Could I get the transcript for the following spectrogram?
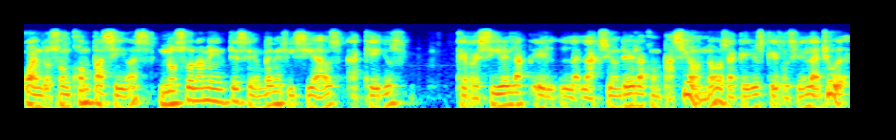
cuando son compasivas, no solamente se ven beneficiados aquellos que reciben la, acción de la compasión, ¿no? o sea, aquellos que reciben la ayuda,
